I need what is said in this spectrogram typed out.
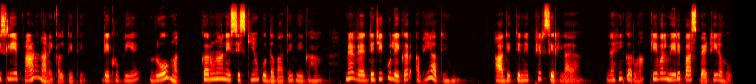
इसलिए प्राण ना निकलते थे। देखो प्रिय, रो मत। करुणा ने सिस्कियों को दबाते हुए कहा, मैं वैद्य जी को लेकर अभी आती हूँ। आदित्य ने फिर सिर हिलाया, नहीं करुणा, केवल मेरे पास बैठी रहो।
